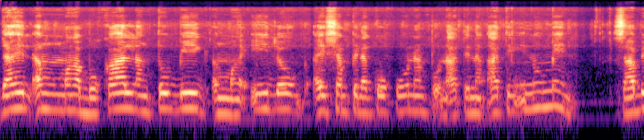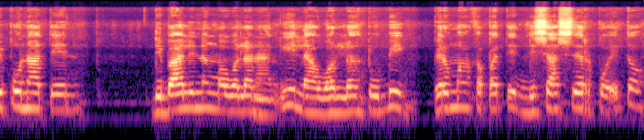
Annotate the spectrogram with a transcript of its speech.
Dahil ang mga bukal ng tubig, ang mga ilog ay siyang pinagkukunan po natin ng ating inumin. Sabi po natin, di bali nang mawala ng ilaw, walang tubig. Pero mga kapatid, disaster po ito.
